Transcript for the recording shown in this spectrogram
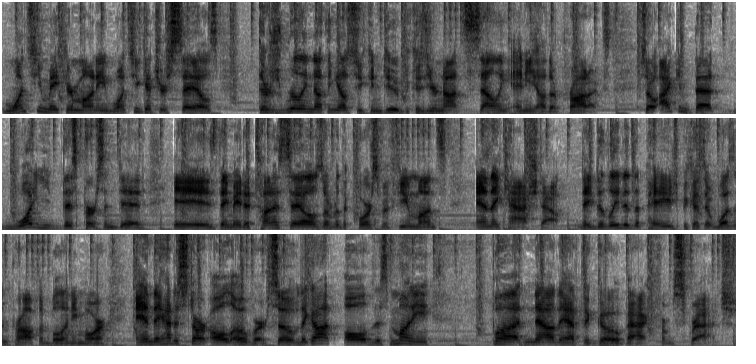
once you make your money, once you get your sales, there's really nothing else you can do because you're not selling any other products. So I can bet what you, this person did is they made a ton of sales over the course of a few months and they cashed out. They deleted the page because it wasn't profitable anymore and they had to start all over. So they got all this money, but now they have to go back from scratch.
